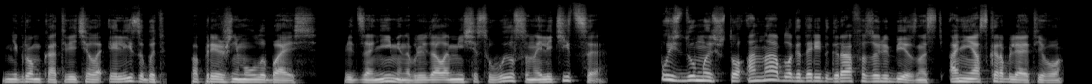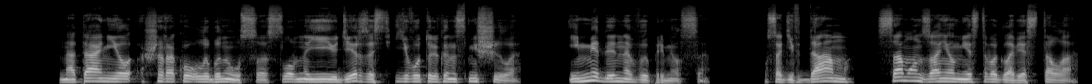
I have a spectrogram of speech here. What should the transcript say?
Негромко ответила Элизабет, по-прежнему улыбаясь. Ведь за ними наблюдала миссис Уилсон и Летиция. Пусть думает, что она благодарит графа за любезность, а не оскорбляет его. Натаниэл широко улыбнулся, словно ее дерзость его только насмешила, и медленно выпрямился. Усадив дам, сам он занял место во главе стола.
